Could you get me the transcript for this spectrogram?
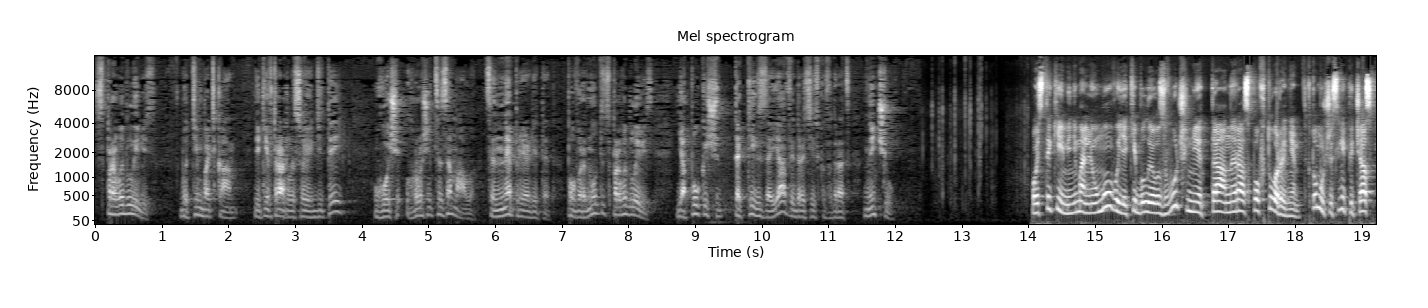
справедливість. Бо тим батькам, які втратили своїх дітей, гроші, гроші це замало, це не пріоритет. Повернути справедливість. Я поки що таких заяв від Російської Федерації не чув. Ось такі мінімальні умови, які були озвучені та не раз повторені, в тому числі під час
